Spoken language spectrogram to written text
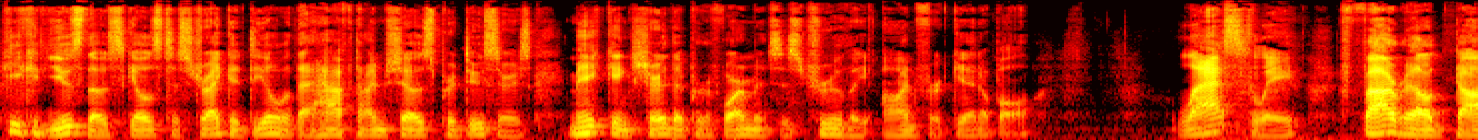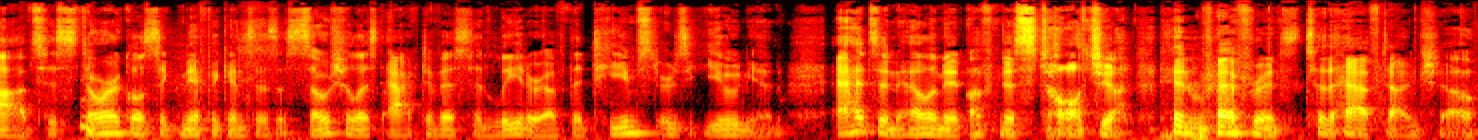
He could use those skills to strike a deal with the halftime show's producers, making sure the performance is truly unforgettable. Lastly, Farrell Dobbs' historical significance as a socialist activist and leader of the Teamsters Union adds an element of nostalgia and reverence to the halftime show,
